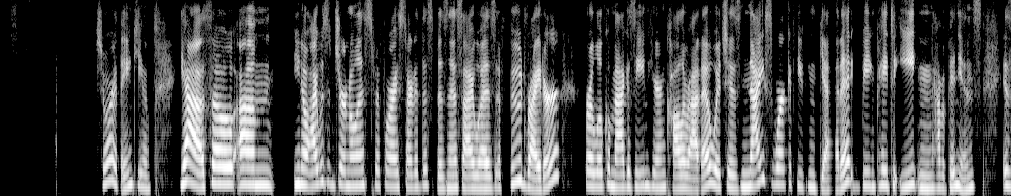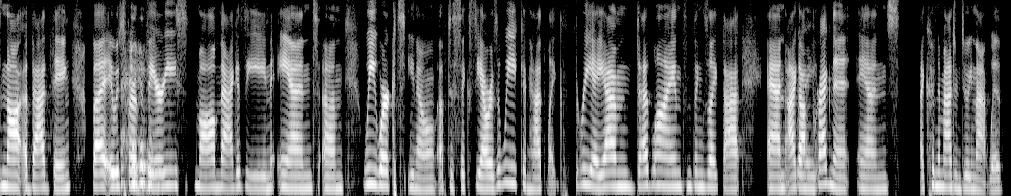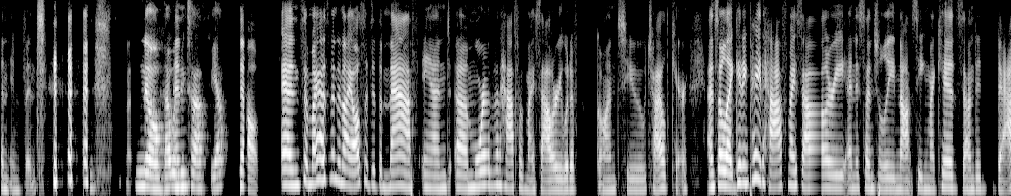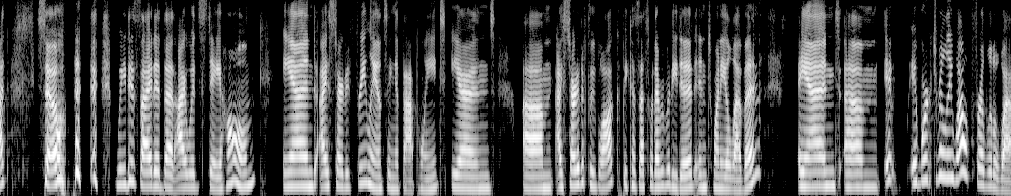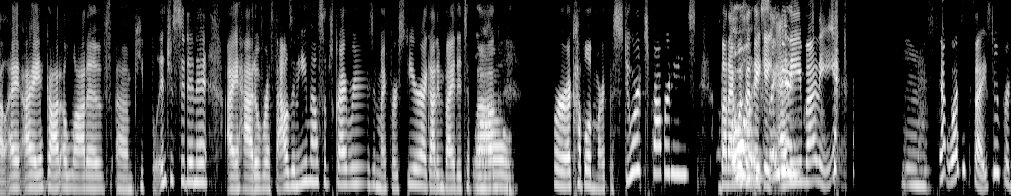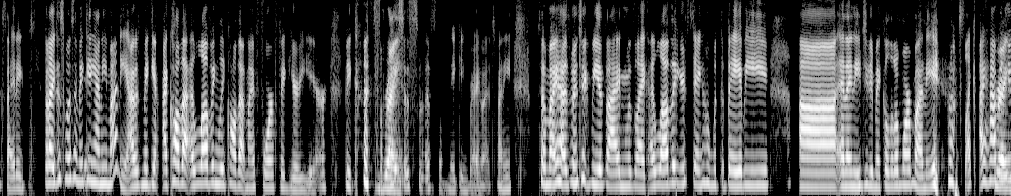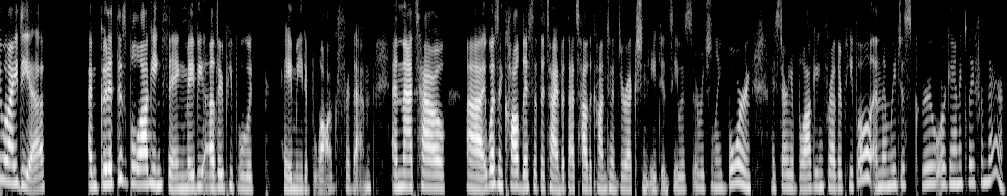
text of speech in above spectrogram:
Sure. Thank you. Yeah. So, um, you know, I was a journalist before I started this business. I was a food writer for a local magazine here in Colorado, which is nice work if you can get it. Being paid to eat and have opinions is not a bad thing, but it was for a very small magazine. And um, we worked, you know, up to 60 hours a week and had like 3 a.m. deadlines and things like that. And I got right. pregnant and I couldn't imagine doing that with an infant. no, that would and, be tough. Yeah. No, and so my husband and I also did the math, and uh, more than half of my salary would have gone to childcare. And so, like, getting paid half my salary and essentially not seeing my kids sounded bad. So, we decided that I would stay home. And I started freelancing at that point, And um, I started a food blog because that's what everybody did in 2011 and um, it it worked really well for a little while. I, I got a lot of um, people interested in it. I had over a thousand email subscribers in my first year. I got invited to blog wow. for a couple of Martha Stewart's properties, but I oh, wasn't making exciting. any money. Mm. That was exciting, super exciting. But I just wasn't making any money. I was making, I call that, I lovingly call that my four figure year because right. I just wasn't making very much money. So my husband took me aside and was like, I love that you're staying home with the baby. Uh, and I need you to make a little more money. I was like, I have right. a new idea. I'm good at this blogging thing. Maybe other people would pay me to blog for them. And that's how uh, it wasn't called this at the time, but that's how the Content Direction Agency was originally born. I started blogging for other people, and then we just grew organically from there.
